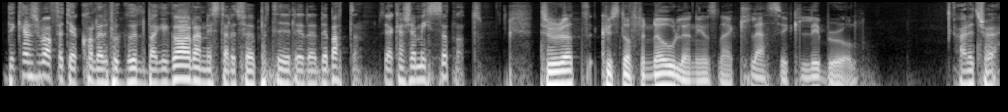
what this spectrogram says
det kanske var för att jag kollade på Guldbaggegalan istället för partiledardebatten. Så jag kanske har missat något. Tror du att Christopher Nolan är en sån här classic liberal? Ja, det tror jag.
